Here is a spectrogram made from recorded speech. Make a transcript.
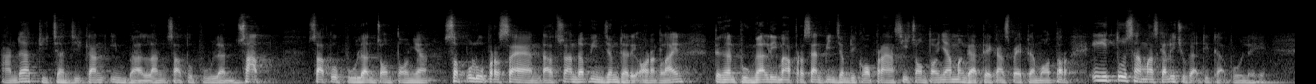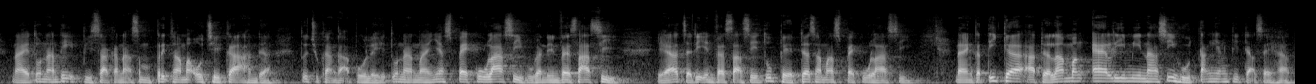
anda dijanjikan imbalan satu bulan, satu satu bulan contohnya 10 persen, terus Anda pinjam dari orang lain dengan bunga 5 persen pinjam di koperasi, contohnya menggadaikan sepeda motor, itu sama sekali juga tidak boleh. Nah itu nanti bisa kena semprit sama OJK Anda, itu juga nggak boleh, itu namanya spekulasi bukan investasi. Ya, jadi investasi itu beda sama spekulasi. Nah yang ketiga adalah mengeliminasi hutang yang tidak sehat.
